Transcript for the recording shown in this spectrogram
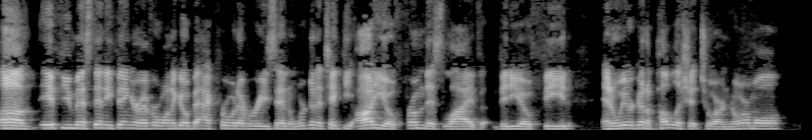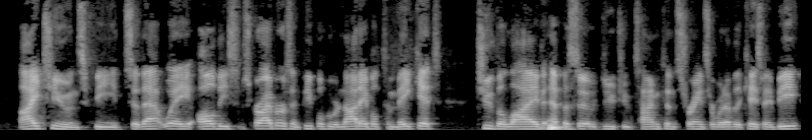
Um, if you missed anything or ever want to go back for whatever reason, we're going to take the audio from this live video feed and we are going to publish it to our normal iTunes feed. So that way, all the subscribers and people who are not able to make it to the live episode due to time constraints or whatever the case may be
